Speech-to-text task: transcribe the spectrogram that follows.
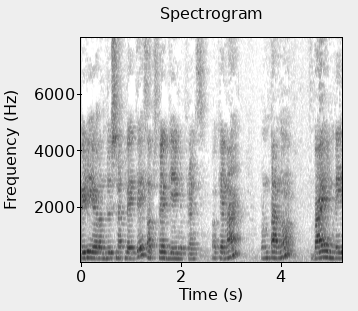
వీడియో ఎవరైనా చూసినట్లయితే సబ్స్క్రైబ్ చేయండి ఫ్రెండ్స్. ఓకేనా? ఉంటాను. బాయ్ అండి.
